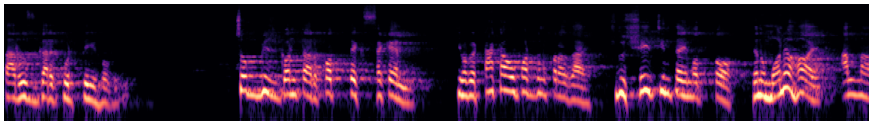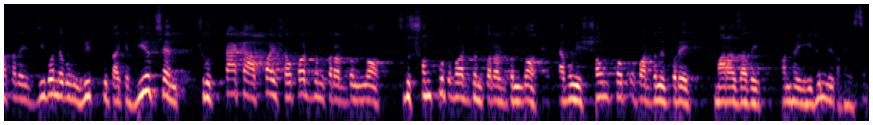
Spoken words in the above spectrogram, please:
তা রোজগার করতেই হবে। চব্বিশ ঘণ্টার প্রত্যেক সেকেন্ড কীভাবে টাকা উপার্জন করা যায়, শুধু সেই চিন্তায় মত্ত যেন মনে হয় আল্লাহ তালা জীবন এবং মৃত্যু তাকে দিয়েছেন, শুধু টাকা, পয়সা উপার্জন করার জন্য, শুধু সম্পদ উপার্জন করার জন্য এবং এই সম্পদ উপার্জনের পরে মারা যাবে, মনে হয় এই জন্যই পাঠাইছেন।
